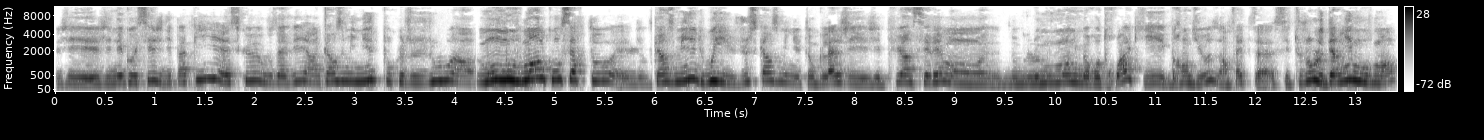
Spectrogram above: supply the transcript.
j'ai négocié, j'ai dit papy, est-ce que vous avez un 15 minutes pour que je joue un, mon mouvement de concerto? 15 minutes, oui, juste 15 minutes. Donc là, j'ai pu insérer mon donc le mouvement numéro 3 qui est grandiose. En fait, c'est toujours le dernier mouvement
